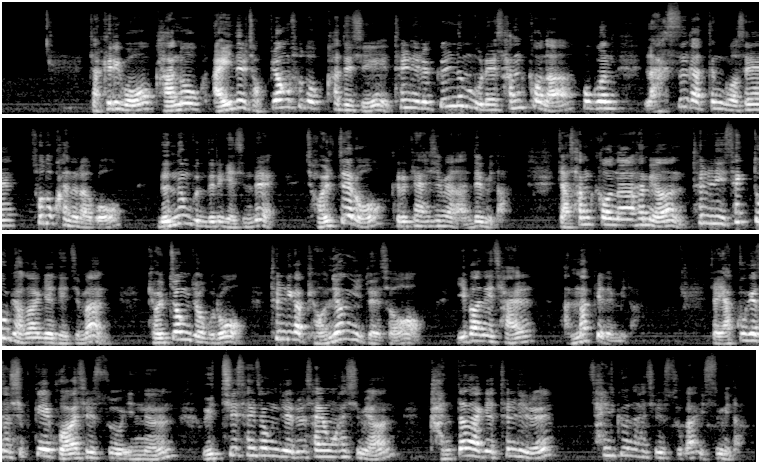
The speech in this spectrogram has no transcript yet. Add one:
자, 그리고 간혹 아이들 젖병 소독하듯이 틀니를 끓는 물에 삶거나 혹은 락스 같은 것에 소독하느라고 넣는 분들이 계신데 절대로 그렇게 하시면 안 됩니다. 자, 삶거나 하면 틀니 색도 변하게 되지만 결정적으로 틀니가 변형이 돼서 입안에 잘 안 맞게 됩니다. 자, 약국에서 쉽게 구하실 수 있는 의치 세정제를 사용하시면 간단하게 틀니를 살균하실 수가 있습니다.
